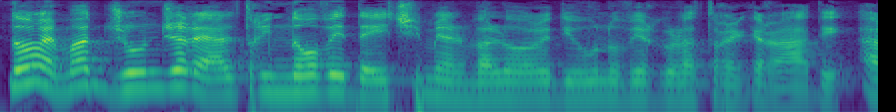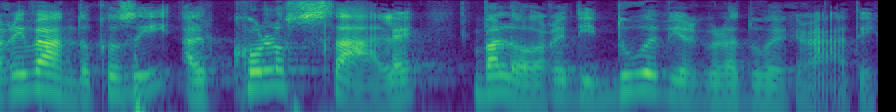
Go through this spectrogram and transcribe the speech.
dovremmo aggiungere altri 9 decimi al valore di 1,3 gradi, arrivando così al colossale valore di 2,2 gradi.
